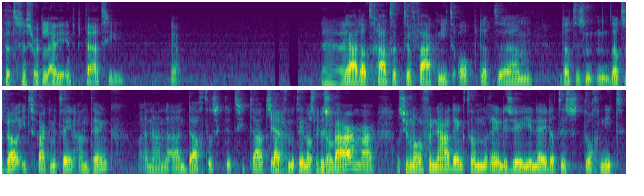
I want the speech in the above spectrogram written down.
dat is een soort luie interpretatie. Ja. ja, dat gaat ook te vaak niet op. Dat, um, dat, is, dat is wel iets waar ik meteen aan denk en aan, aan dacht als ik dit citaat zag. meteen als bezwaar. Maar als je er nog over nadenkt, dan realiseer je... nee, dat is toch niet,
